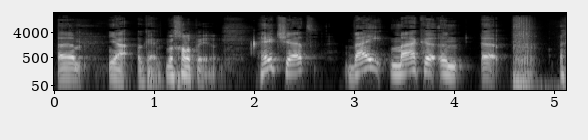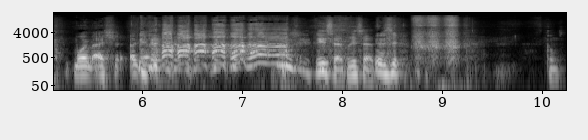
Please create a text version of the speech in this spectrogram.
Ehm, ja, oké. We galopperen. Hey chat, wij maken een... eh, pff, mooi meisje. Oké. Reset, reset. Dus- Komt.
